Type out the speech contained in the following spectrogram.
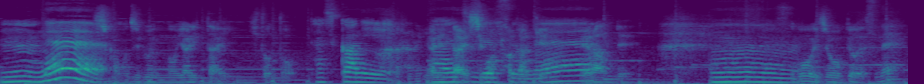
うんねしかも自分のやりたい人と確かに。やりたい仕事だけ選んで。うん。すごい状況ですね、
